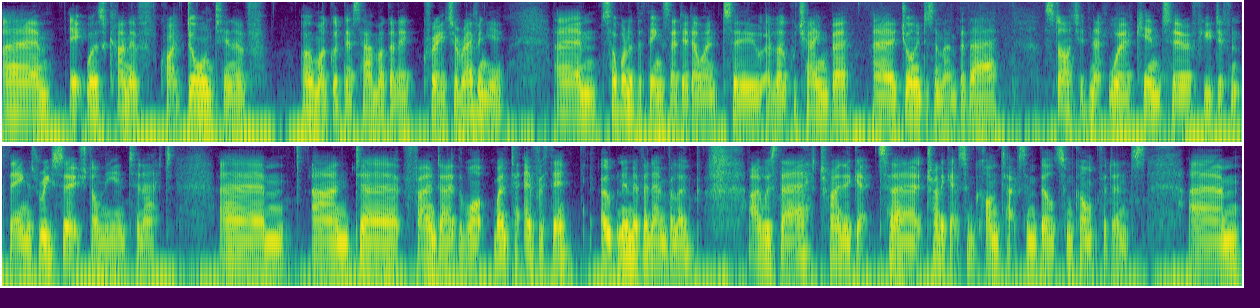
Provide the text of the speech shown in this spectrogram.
Um, it was kind of quite daunting of, oh my goodness, how am I going to create a revenue? Um, so one of the things I did, I went to a local chamber, uh, joined as a member there, started networking to a few different things, researched on the internet, um, and uh, found out the what went to everything. Opening of an envelope, I was there trying to get uh, trying to get some contacts and build some confidence, um,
